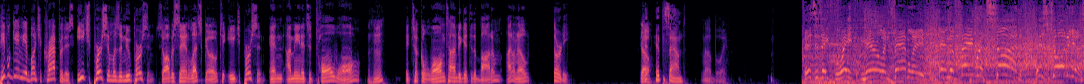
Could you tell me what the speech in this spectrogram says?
People gave me a bunch of crap for this. Each person was a new person. So I was saying, let's go to each person. And I mean, it's a tall wall. Mm-hmm. It took a long time to get to the bottom. I don't know, 30. Go. Hit, hit the sound. Oh, boy. This is a great Maryland family, and the favorite son is joining us.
